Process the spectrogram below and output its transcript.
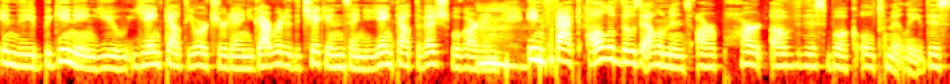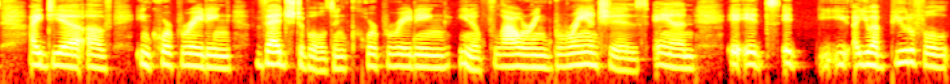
in the beginning you yanked out the orchard and you got rid of the chickens and you yanked out the vegetable garden, mm. in fact, all of those elements are part of this book ultimately. This idea of incorporating vegetables, incorporating, you know, flowering branches, and it, it's it you, you have beautiful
